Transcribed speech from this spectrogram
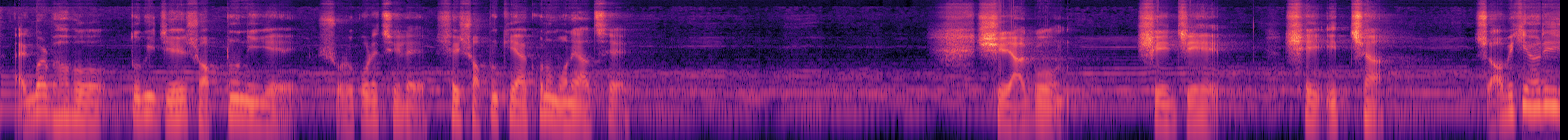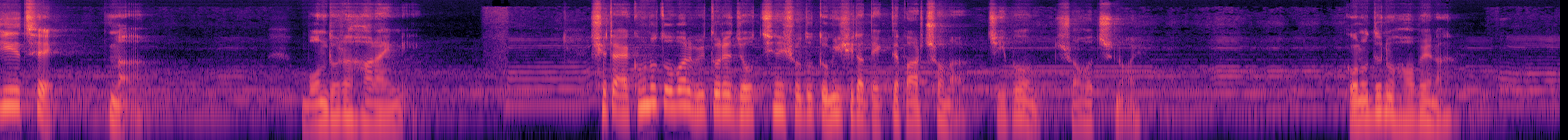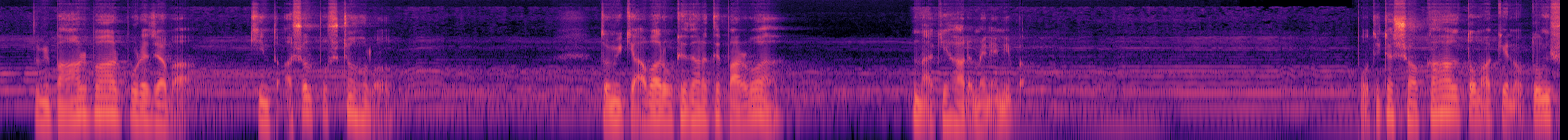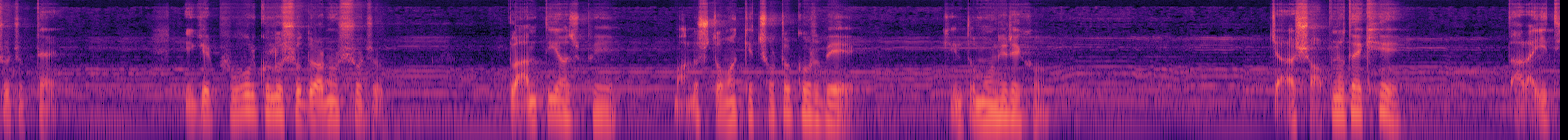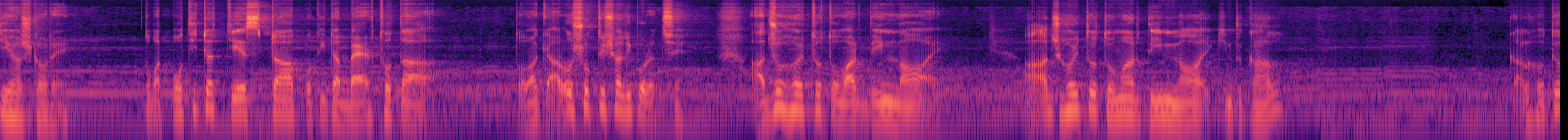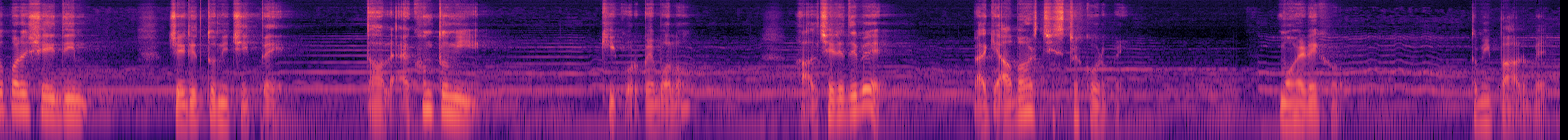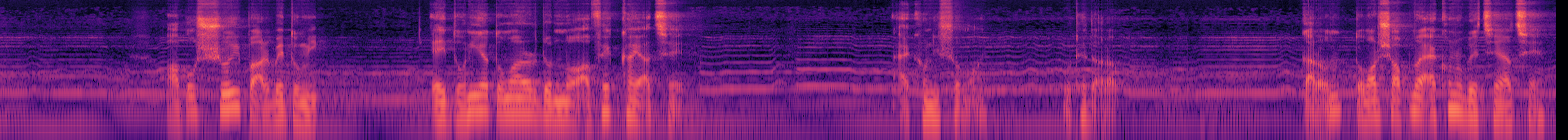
একবার ভাবো, তুমি যে স্বপ্ন নিয়ে শুরু করেছিলে, সেই স্বপ্ন কি এখনও মনে আছে? সে আগুন সেই জেদ সেই ইচ্ছা, সবই কি হারিয়ে গিয়েছে? না। বন্ধুরা হারায়নি। সেটা এখনও তোমার ভিতরে জ্বলছে শুধু তুমি সেটা দেখতে পারছ না। জীবন সহজ নয়। কোনোদিনও হবে না। তুমি বারবার পড়ে যাবা, কিন্তু আসল প্রশ্ন হলো, তুমি কি আবার উঠে দাঁড়াতে পারবা? নাকি হার মেনে নিবা? প্রতিটা সকাল তোমাকে নতুন সুযোগ দেয়। নিজের ফুলগুলো শুধরানোর সুযোগ। ক্লান্তি আসবে, মানুষ তোমাকে ছোট করবে। কিন্তু মনে রেখো যারা স্বপ্ন দেখে, তারা ইতিহাস করে তোমার প্রতিটা চেষ্টা, প্রতিটা ব্যর্থতা তোমাকে আরও শক্তিশালী করেছে। আজও হয়তো তোমার দিন নয়। আজ হয়তো তোমার দিন নয়, কিন্তু কাল? কাল হতেও পারে সেই দিন যেদিন তুমি জিতবে। তাহলে এখন তুমি কি করবে বলো? হাল ছেড়ে দিবে, নাকি আবার চেষ্টা করবে? মনে রেখো, তুমি পারবে। অবশ্যই পারবে তুমি। এই দুনিয়া তোমার জন্য অপেক্ষায় আছে। এখনই সময়, উঠে দাঁড়াও। কারণ তোমার স্বপ্ন এখনও বেঁচে আছে।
